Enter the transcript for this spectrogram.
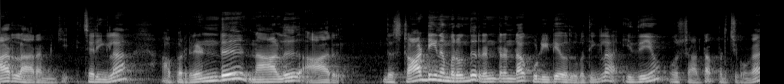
ஆறில் ஆரம்பிக்கி. சரிங்களா? அப்போ ரெண்டு நாலு ஆறு. இந்த ஸ்டார்டிங் நம்பர் வந்து ரெண்டு ரெண்டாக கூட்டிகிட்டே வருது பார்த்தீங்களா? இதையும் ஒரு ஸ்டார்ட்டாக படிச்சுக்கோங்க.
